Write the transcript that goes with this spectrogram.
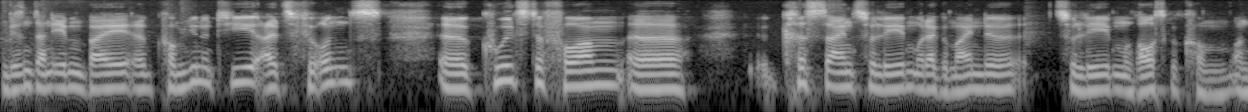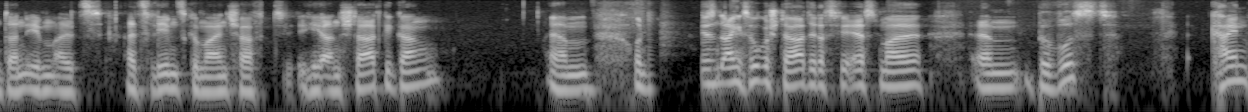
und wir sind dann eben bei äh, Community als für uns äh, coolste Form äh, Christsein zu leben oder Gemeinde zu leben rausgekommen und dann eben als, als Lebensgemeinschaft hier an den Start gegangen. Ähm, und wir sind eigentlich so gestartet, dass wir erstmal ähm, bewusst kein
